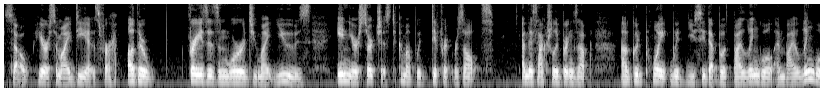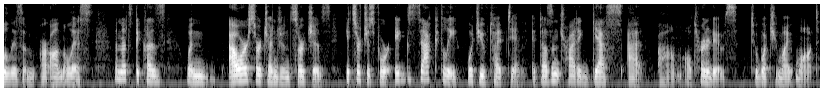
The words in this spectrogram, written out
So here are some ideas for other phrases and words you might use in your searches to come up with different results. And this actually brings up a good point with you see that both bilingual and bilingualism are on the list. And that's because when our search engine searches, it searches for exactly what you've typed in. It doesn't try to guess at um, alternatives to what you might want.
